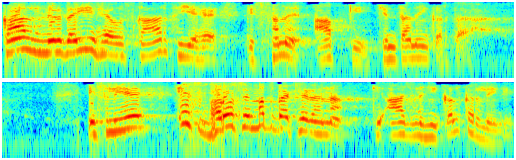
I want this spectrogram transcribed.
काल निर्दयी है, उसका अर्थ यह है कि समय आपकी चिंता नहीं करता। इसलिए इस भरोसे मत बैठे रहना कि आज नहीं, कल कर लेंगे,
